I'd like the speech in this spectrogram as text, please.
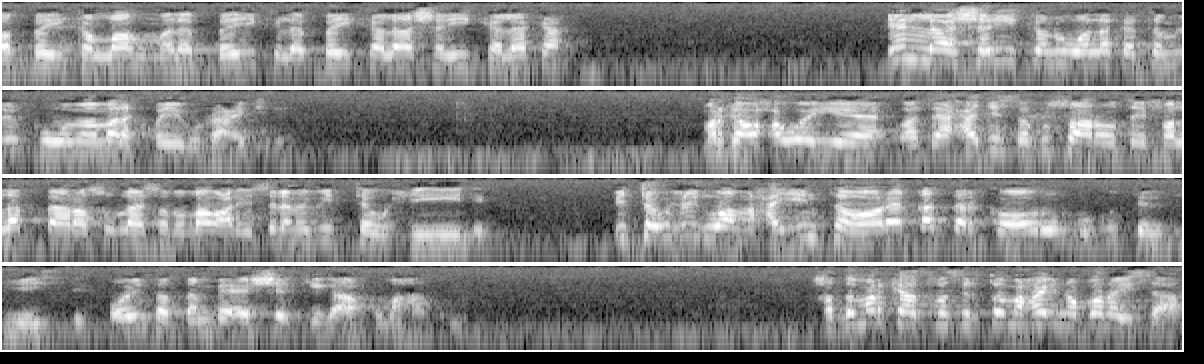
Labayk allahuma labayk labayka laa shariika laka ilaa shariikan huwa laka tamliku wamaa malak bay iyagu raaci jireen marka waxa weeye waata axaadiista ku soo aroortay falabaa rasuulu lahi sala allahu alay wasalam bitawxiid. Bitawxiid waa maxay? Inta hore qadarka horunbuu ku talbiyeystay oo inta dambe ee shirkiga ah kuma hadlin hadda markaad fasirto maxay noqonaysaa?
